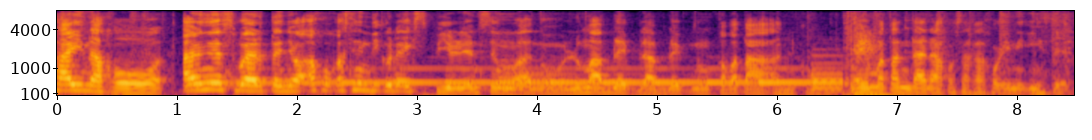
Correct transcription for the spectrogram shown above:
Hay nako. Ano yung swerte nyo? Ako kasi hindi ko na-experience yung ano, lumablay-blablay nung kabataan ko. Ngayon matanda na ako, saka ko iniisip.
